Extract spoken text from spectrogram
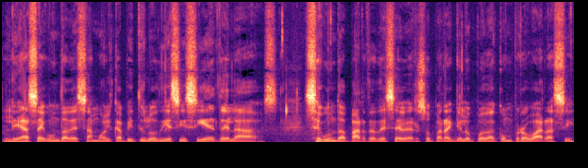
Lea segunda de Samuel capítulo 17, la segunda parte de ese verso para que lo pueda comprobar así.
